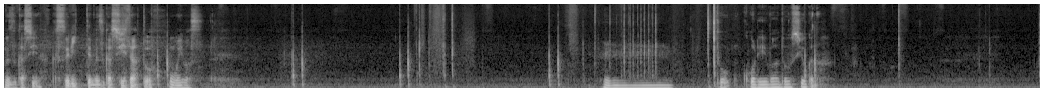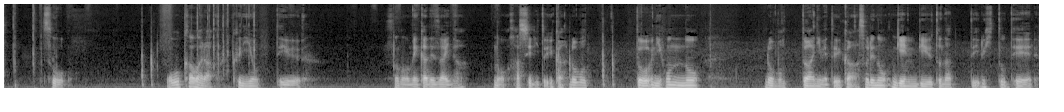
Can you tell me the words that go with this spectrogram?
難しいな薬って難しいなと思います。うんこれはどうしようかな。そう大河原邦夫っていうそのメカデザイナーの走りというかロボット日本のロボットアニメというかそれの源流となっている人で、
